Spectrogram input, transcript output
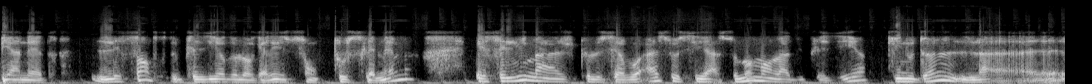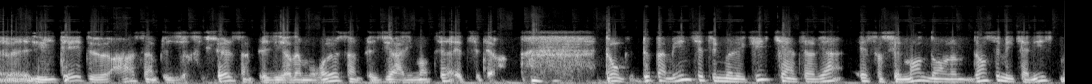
bien-être. Les centres de plaisir de l'organisme sont tous les mêmes et c'est l'image que le cerveau associe à ce moment-là du plaisir qui nous donne euh, l'idée de ah c'est un plaisir sexuel, c'est un plaisir d'amoureux, c'est un plaisir alimentaire, etc. Donc dopamine c'est une molécule qui intervient essentiellement dans, le, dans ces mécanismes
